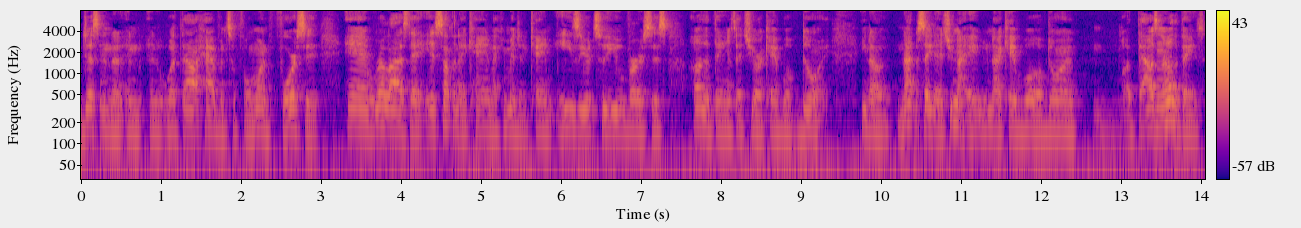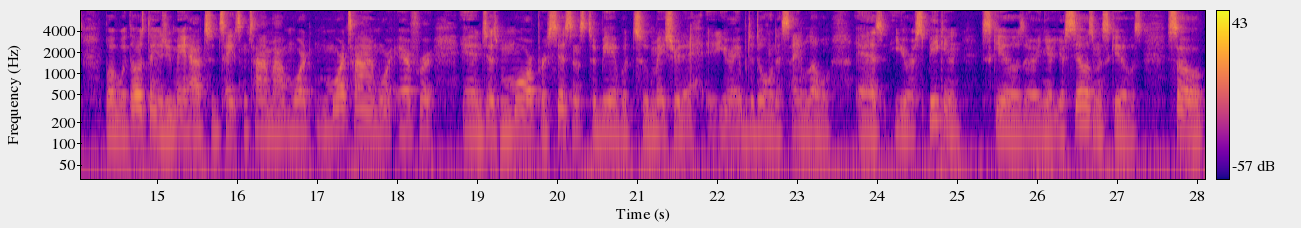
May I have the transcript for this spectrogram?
just in the in, in without having to for one force it and realize that it's something that came like you mentioned, it came easier to you versus other things that you are capable of doing you know, not to say that you're not able, you're not capable of doing a thousand other things, but with those things, you may have to take some time out, more more time, more effort, and just more persistence to be able to make sure that you're able to do on the same level as your speaking skills or your your salesman skills. So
